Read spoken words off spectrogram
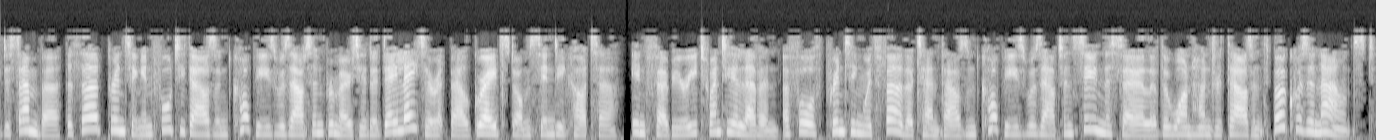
December, the third printing in 40,000 copies was out and promoted a day later at Belgrade Stom Sindicata. In February 2011, a fourth printing with further 10,000 copies was out and soon the sale of the 100,000th book was announced.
